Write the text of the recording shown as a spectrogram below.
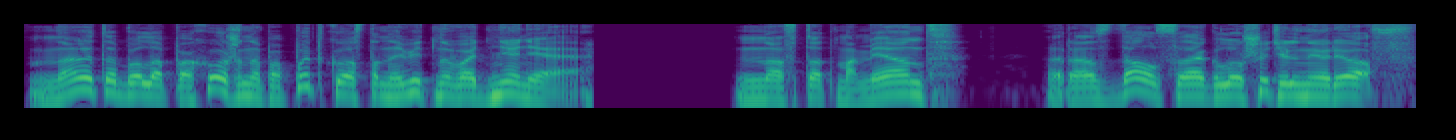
но это было похоже на попытку остановить наводнение. Но в тот момент раздался оглушительный рев.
